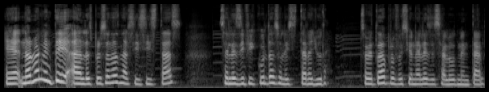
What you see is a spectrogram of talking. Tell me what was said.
Eh, normalmente a las personas narcisistas se les dificulta solicitar ayuda, sobre todo a profesionales de salud mental.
